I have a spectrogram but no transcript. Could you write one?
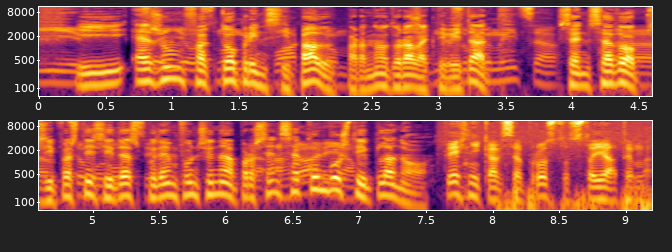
I és un factor principal per no aturar l'activitat. Sense adobs i pesticides podem funcionar, però sense combustible no. Техніка вся просто стоятиме.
